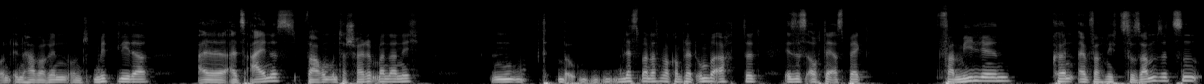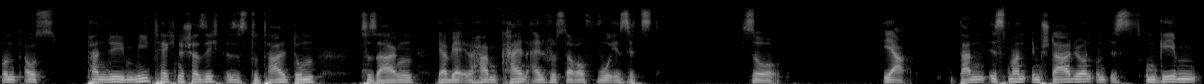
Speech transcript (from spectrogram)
und Inhaberinnen und Mitglieder äh, als eines? Warum unterscheidet man da nicht? Lässt man das mal komplett unbeachtet, ist es auch der Aspekt, Familien können einfach nicht zusammensitzen und aus pandemietechnischer Sicht ist es total dumm zu sagen, ja, wir haben keinen Einfluss darauf, wo ihr sitzt. So, ja, dann ist man im Stadion und ist umgeben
